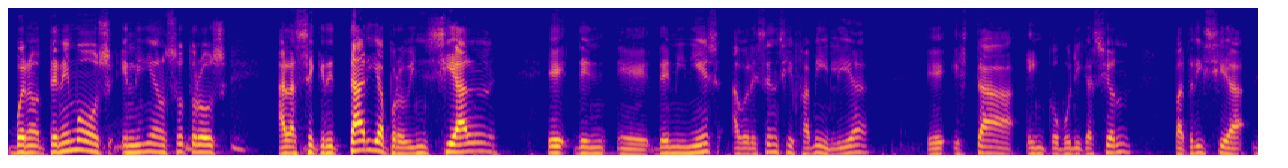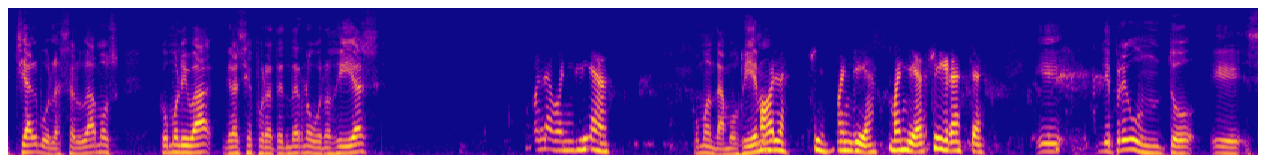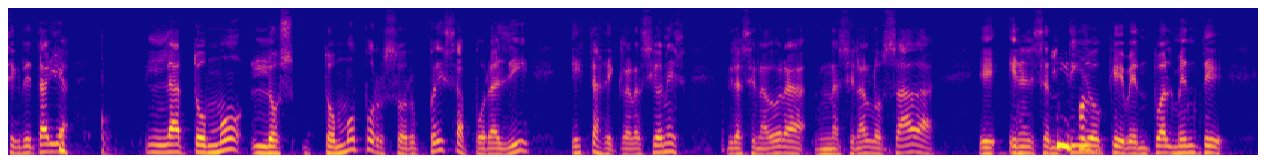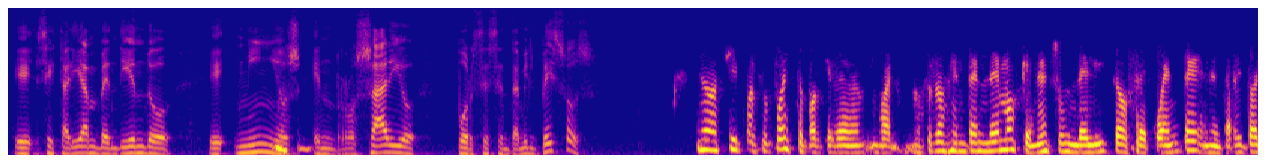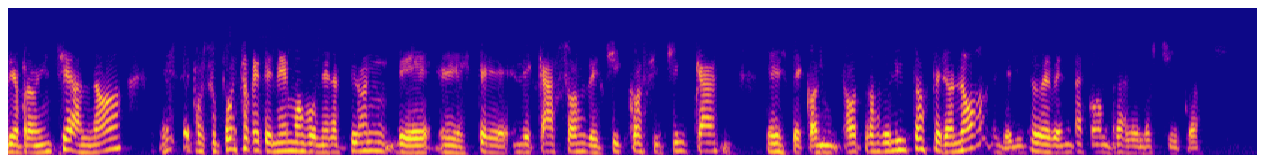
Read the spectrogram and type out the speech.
Bueno, tenemos en línea nosotros a la secretaria provincial eh, eh, de, Niñez, Adolescencia y Familia. Eh, está en comunicación Patricia Chalvo, la saludamos. ¿Cómo le va? Gracias por atendernos. Buenos días. Hola, buen día. ¿Cómo andamos? ¿Bien? Hola, sí, buen día. Buen día, sí, gracias. le pregunto, secretaria, la tomó, los tomó por sorpresa por allí estas declaraciones de la senadora nacional Lozada, eh, en el sentido que eventualmente eh, se estarían vendiendo eh, niños en Rosario por 60 mil pesos? No, sí, por supuesto, porque bueno, nosotros entendemos que no es un delito frecuente en el territorio provincial, ¿no? Este, por supuesto que tenemos vulneración de, este, de casos de chicos y chicas este, con otros delitos, pero no el delito de venta-compra de los chicos.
